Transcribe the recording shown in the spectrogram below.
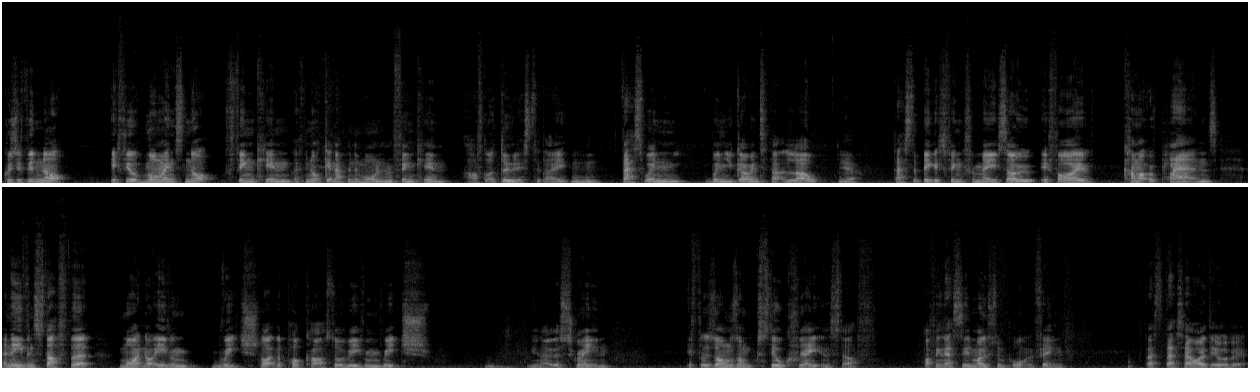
Because if you're not, if your mind's not thinking, if you're not getting up in the morning and thinking, oh, "I've got to do this today," Mm-hmm. That's when when you go into that lull. Yeah. That's the biggest thing for me. So if I come up with plans and even stuff that might not even reach like the podcast or even reach you know the screen, if as long as I'm still creating stuff, I think that's the most important thing. That's that's how I deal with it.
